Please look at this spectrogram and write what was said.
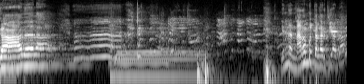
காதலா. என்ன நரம்பு தளர்ச்சியா தான்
